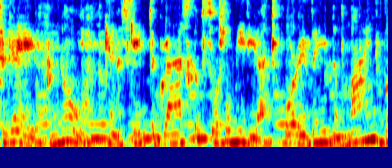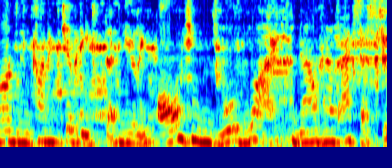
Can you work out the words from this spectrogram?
Today, no one can escape the grasp of social media or evade the mind boggling connectivity that nearly all humans worldwide now have access to.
